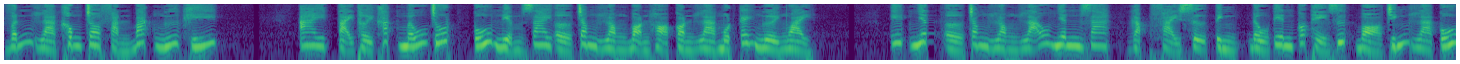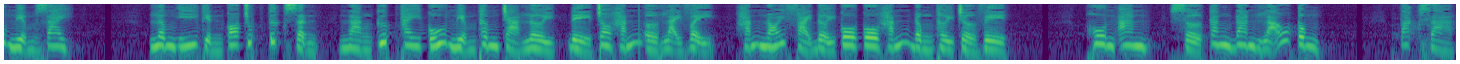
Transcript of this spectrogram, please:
Vẫn là không cho phản bác ngữ khí. Ai tại thời khắc mấu chốt, cố niệm dai ở trong lòng bọn họ còn là một cái người ngoài. Ít nhất ở trong lòng lão nhân gia, gặp phải sự tình đầu tiên có thể dứt bỏ chính là cố niệm dai. Lâm Ý Thiển có chút tức giận, nàng cướp thay cố niệm thâm trả lời, để cho hắn ở lại vậy, hắn nói phải đợi cô cô hắn đồng thời trở về. Hôn an, sở căng đan lão công. Tác giả.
